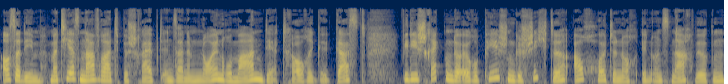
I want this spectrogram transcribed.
Außerdem, Matthias Navrat beschreibt in seinem neuen Roman Der traurige Gast, wie die Schrecken der europäischen Geschichte auch heute noch in uns nachwirken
